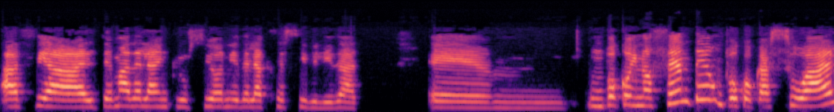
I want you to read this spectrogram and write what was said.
hacia el tema de la inclusión y de la accesibilidad. Em, un poco inocente, un poco casual.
